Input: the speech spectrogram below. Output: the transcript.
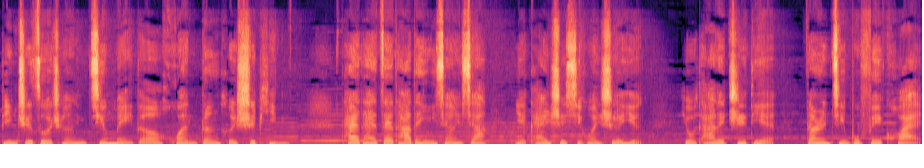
并制作成精美的幻灯和视频。太太在他的影响下也开始喜欢摄影，有他的指点，当然进步飞快。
